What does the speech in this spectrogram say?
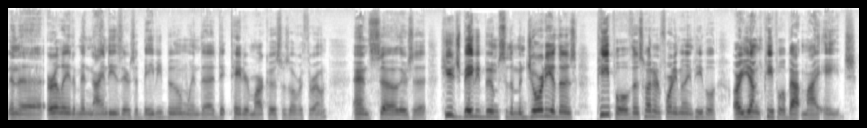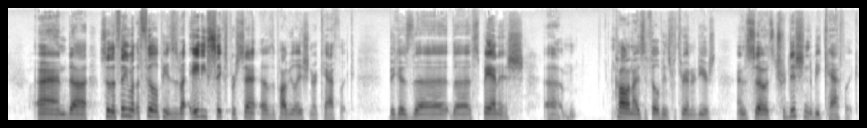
In the early to mid 90s, there's a baby boom when the dictator Marcos was overthrown. And so there's a huge baby boom. So the majority of those people, of those 140 million people, are young people about my age. And uh, so the thing about the Philippines is about 86% of the population are Catholic because the, the Spanish um, colonized the Philippines for 300 years. And so it's tradition to be Catholic.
